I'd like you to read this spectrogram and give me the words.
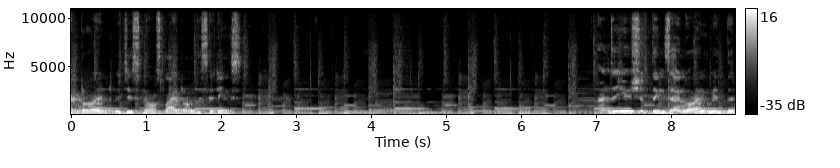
android which is no slide on the settings. And the usual things are going with the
